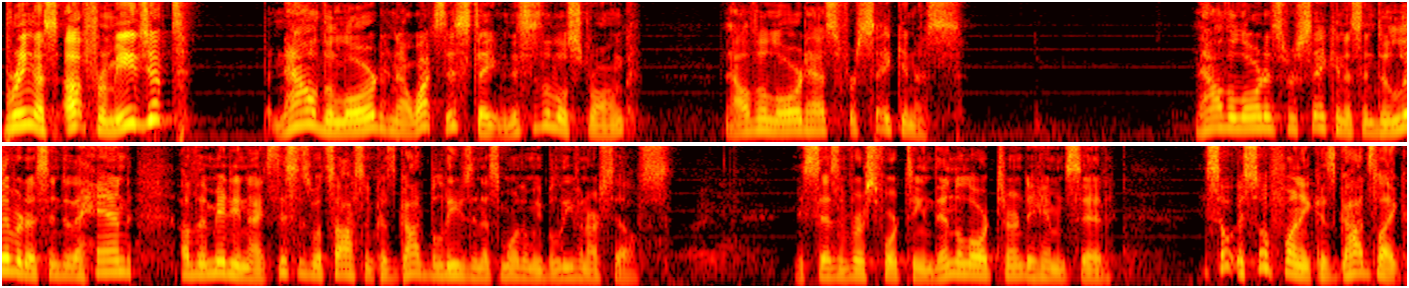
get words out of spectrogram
bring us up from Egypt? But now the Lord, now watch this statement. This is a little strong. Now the Lord has forsaken us. Now the Lord has forsaken us and delivered us into the hand of the Midianites. This is what's awesome because God believes in us more than we believe in ourselves. He says in verse 14, Then the Lord turned to him and said, It's so, it's so funny because God's like,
